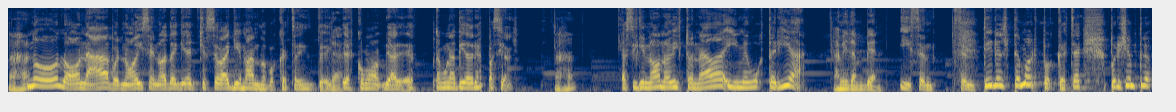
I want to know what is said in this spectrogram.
Ajá. No, no, nada, pues no, y se nota que, que se va quemando, pues, ¿cachai? Claro. Es como, ya, es una piedra espacial. Ajá. Así que no, no he visto nada y me gustaría. A mí también. y sen- sentir el temor, pues, ¿cachai? Por ejemplo,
